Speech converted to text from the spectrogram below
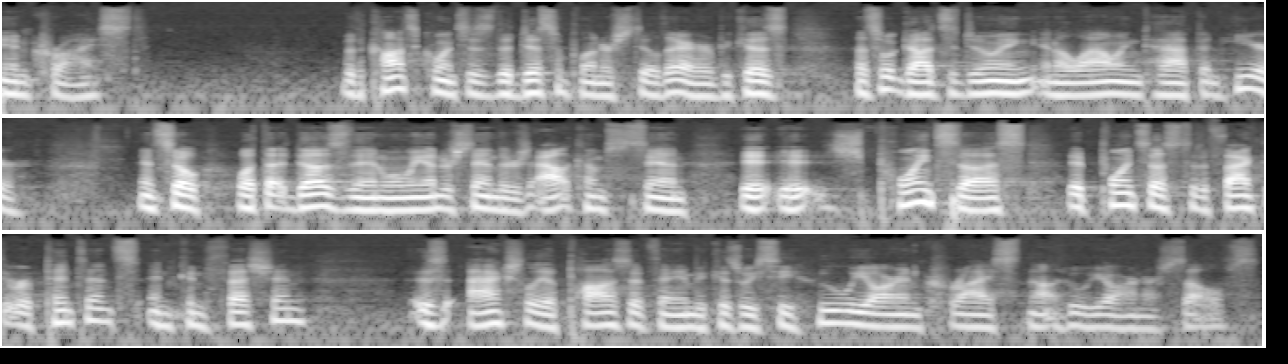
in Christ. But the consequences, the discipline are still there because that's what God's doing and allowing to happen here. And so, what that does then, when we understand there's outcomes to sin, it, it points us, it points us to the fact that repentance and confession is actually a positive thing because we see who we are in Christ, not who we are in ourselves.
